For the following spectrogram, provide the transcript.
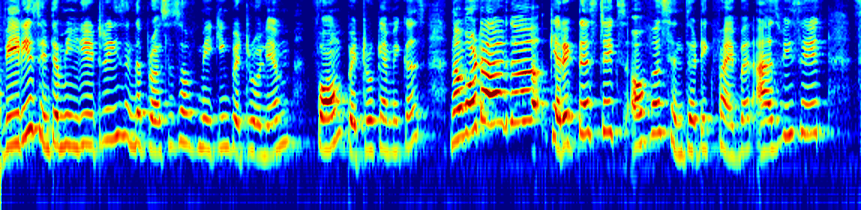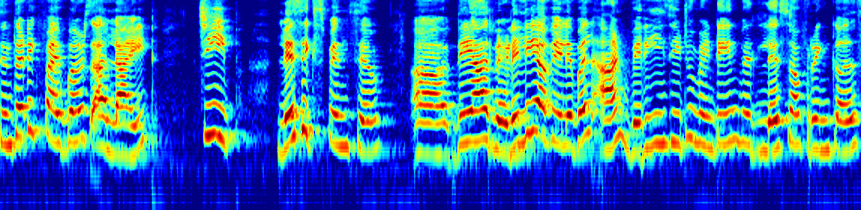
various intermediaries in the process of making petroleum form petrochemicals. Now, what are the characteristics of a synthetic fiber? As we said, synthetic fibers are light, cheap, less expensive, uh, they are readily available and very easy to maintain with less of wrinkles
